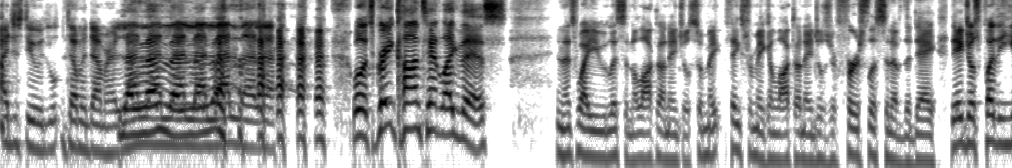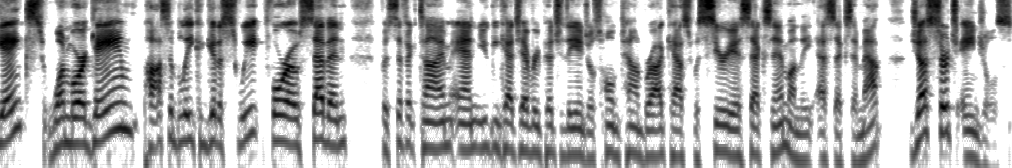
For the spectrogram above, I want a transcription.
I just do Dumb and Dumber. La la la la la la. la. well, it's great content like this and that's why you listen to Locked On Angels. So make, thanks for making Locked On Angels your first listen of the day. The Angels play the Yanks one more game, possibly could get a sweep 407 Pacific time, and you can catch every pitch of the Angels' hometown broadcast with SiriusXM on the SXM app. Just search Angels.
